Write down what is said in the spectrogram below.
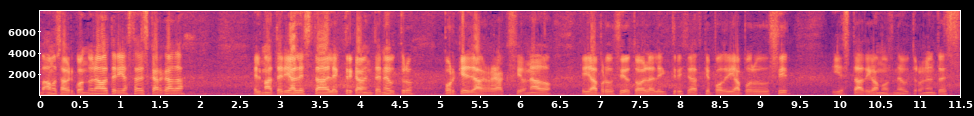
Vamos a ver, cuando una batería está descargada, el material está eléctricamente neutro porque ya ha reaccionado y ya ha producido toda la electricidad que podría producir y está, digamos, neutro. Entonces,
